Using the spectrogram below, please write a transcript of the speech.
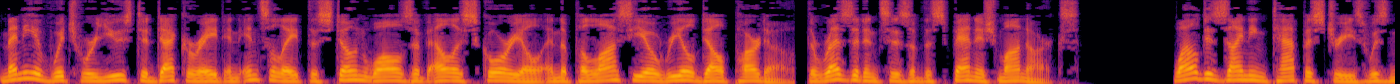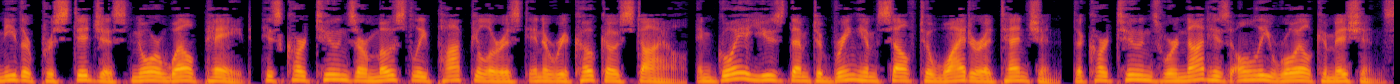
many of which were used to decorate and insulate the stone walls of El Escorial and the Palacio Real del Pardo, the residences of the Spanish monarchs. While designing tapestries was neither prestigious nor well paid, his cartoons are mostly popularist in a Rococo style, and Goya used them to bring himself to wider attention. The cartoons were not his only royal commissions,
